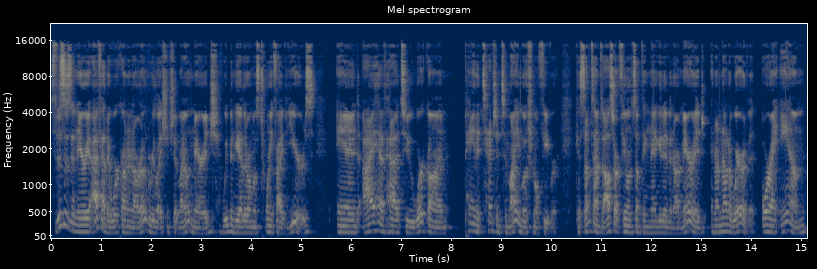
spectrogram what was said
So this is an area i've had to work on in our own relationship my own marriage. We've been together almost 25 years and i have had to work on paying attention to my emotional fever. Because sometimes I'll start feeling something negative in our marriage and I'm not aware of it. Or I am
